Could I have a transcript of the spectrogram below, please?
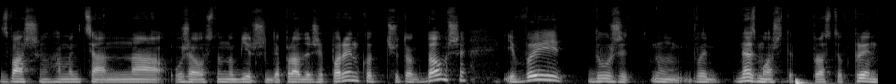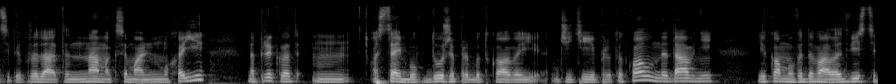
з вашого гаманця на уже основну біржу для продажі по ринку чуток довше, і ви дуже ну, ви не зможете просто в принципі продати на максимальному хаї. Наприклад, ось цей був дуже прибутковий GTE протокол недавній, в якому видавали 200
